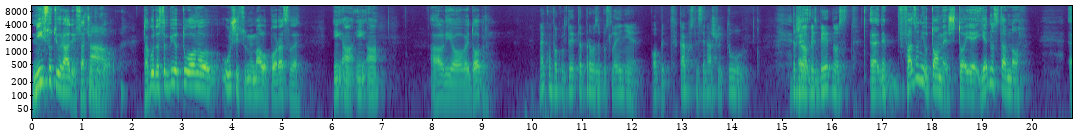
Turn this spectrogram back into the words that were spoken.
nisu ti uradili, sad ću to Au. zove. Tako da sam bio tu, ono, uši su mi malo porasle, i a, i a, ali, ovaj, dobro. Nakon fakulteta prvo zaposlenje, opet, kako ste se našli tu? Država bezbednost, E, ne, fazon je u tome što je jednostavno e,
